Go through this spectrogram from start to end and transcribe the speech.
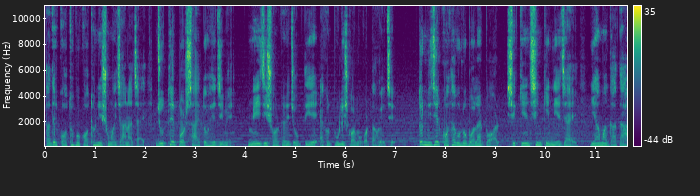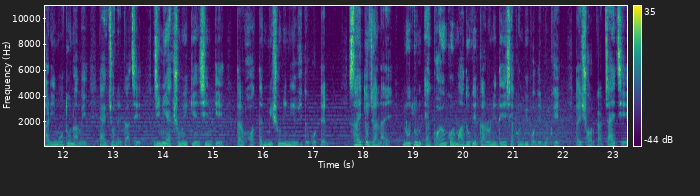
তাদের কথোপকথনের সময় জানা যায়, যুদ্ধের পর সাইতো হেজিমে মেইজি সরকারে যোগ দিয়ে এখন পুলিশ কর্মকর্তা হয়েছে। তো নিজের কথাগুলো বলার পর সে কেনসিনকে নিয়ে যায় ইয়ামা গাতা আরি মতো নামে একজনের কাছে, যিনি একসময় কেনসিনকে তার হত্যার মিশনে নিয়োজিত করতেন। সাইতো জানায়, নতুন এক ভয়ঙ্কর মাদকের কারণে দেশ এখন বিপদের মুখে, তাই সরকার চাইছে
